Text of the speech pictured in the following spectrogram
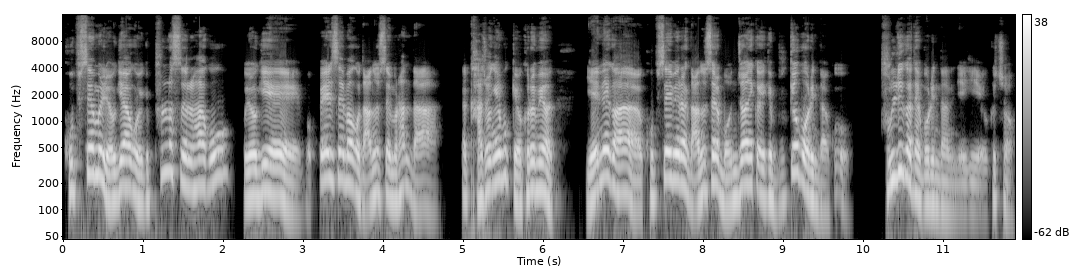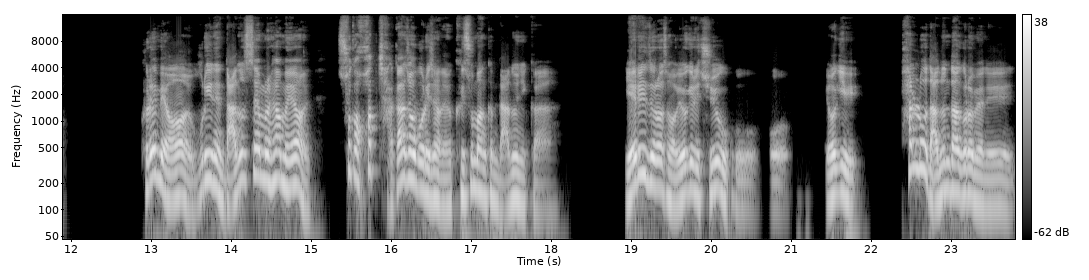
곱셈을 여기 하고 여기 플러스를 하고 뭐 여기에 뭐 뺄셈하고 나눗셈을 한다. 그러니까 가정해 볼게요. 그러면 얘네가 곱셈이랑 나눗셈을 먼저 하니까 이렇게 묶여 버린다고 분리가 돼 버린다는 얘기예요. 그쵸 그러면 우리는 나눗셈을 하면 수가 확 작아져 버리잖아요. 그 수만큼 나누니까. 예를 들어서 여기를 지우고 뭐 여기 8로 나눈다 그러면은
